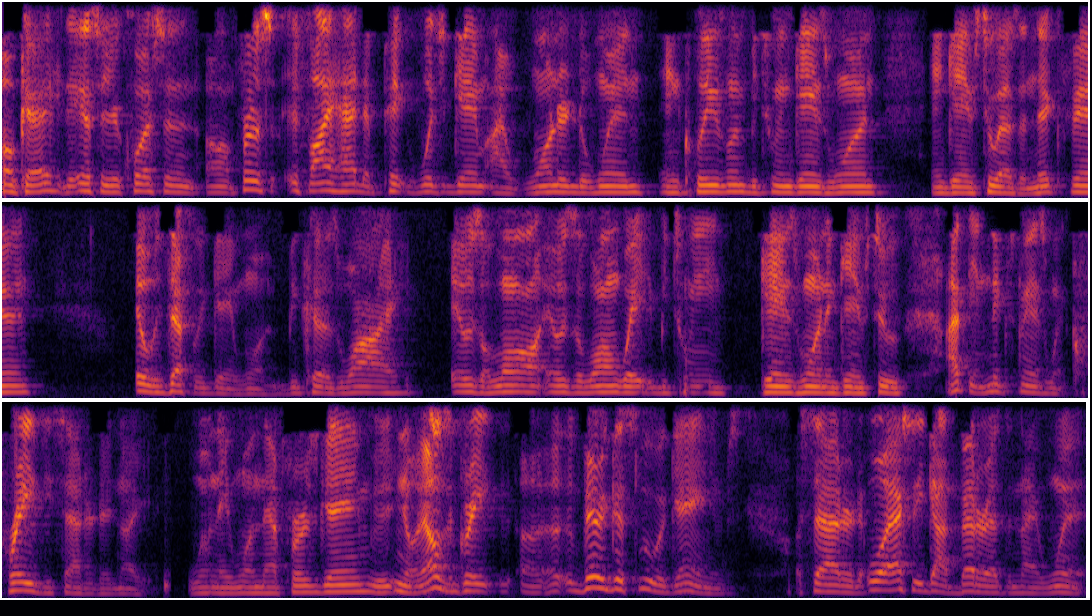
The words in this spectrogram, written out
Okay, to answer your question, um, first, if I had to pick which game I wanted to win in Cleveland between Games One and Games Two as a Knicks fan, it was definitely Game One because why? It was a long, it was a long wait between games one and games two. I think Knicks fans went crazy Saturday night when they won that first game. You know, that was a great, uh, a very good slew of games. Saturday, well, actually, it got better as the night went.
